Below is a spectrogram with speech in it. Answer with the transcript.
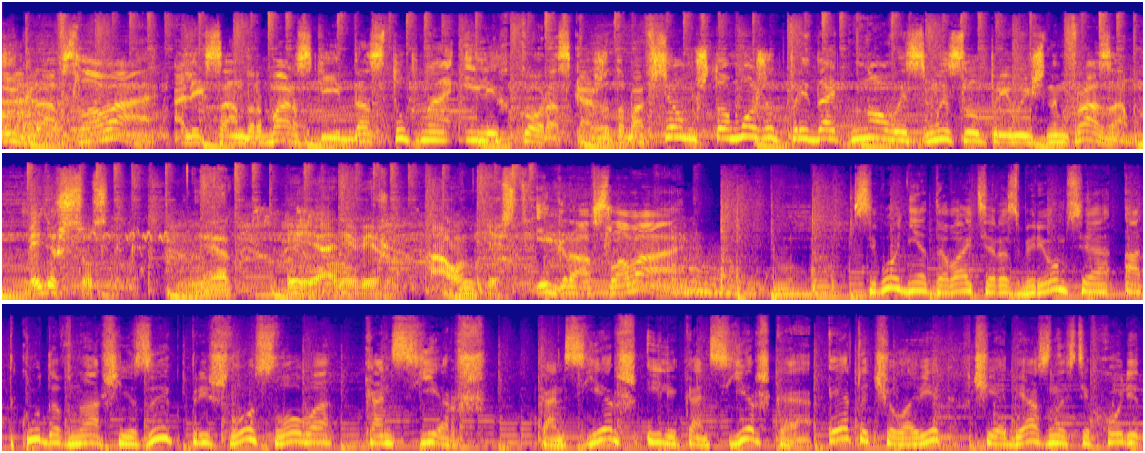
Игра в слова. Александр Барский доступно и легко расскажет обо всем, что может придать новый смысл привычным фразам. Видишь суслика? Нет. И я не вижу, а он есть. Игра в слова. Сегодня давайте разберемся, откуда в наш язык пришло слово «консьерж». Консьерж или консьержка – это человек, в чьи обязанности входит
